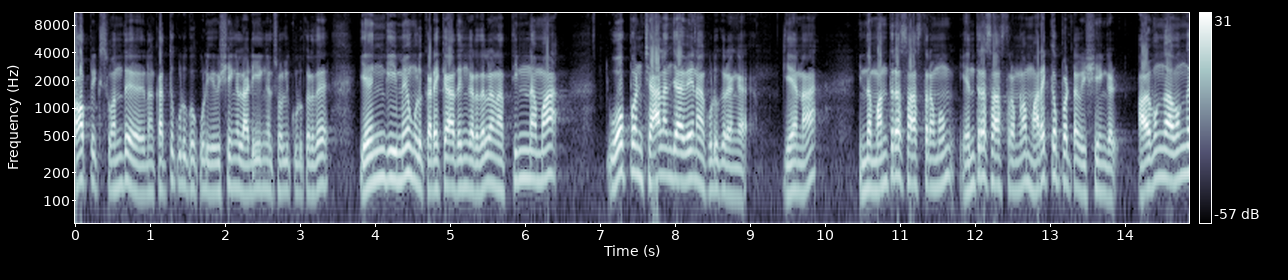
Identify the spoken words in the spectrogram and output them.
டாபிக்ஸ் வந்து நான் கற்றுக் கொடுக்கக்கூடிய விஷயங்கள் அடியங்கள் சொல்லி கொடுக்குறது எங்கேயுமே உங்களுக்கு கிடைக்காதுங்கிறதுல நான் திண்ணமாக ஓப்பன் சேலஞ்சாகவே நான் கொடுக்குறேங்க. ஏன்னா இந்த மந்திர சாஸ்திரமும் யந்திர சாஸ்திரம்லாம் மறைக்கப்பட்ட விஷயங்கள். அவங்க அவங்க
